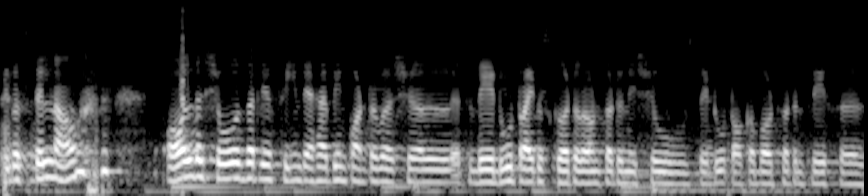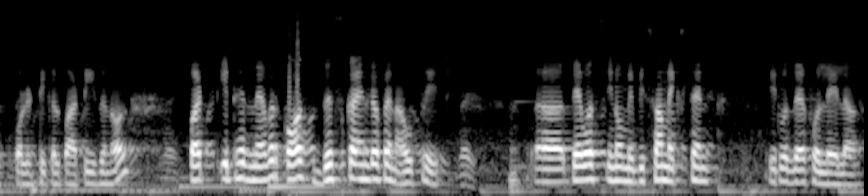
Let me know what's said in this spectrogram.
Because till now, all the shows that we have seen, they have been controversial. It's, they do try to skirt around certain issues. They do talk about certain places, political parties, and all. But it has never caused this kind of an outrage. Uh, there was, you know, maybe some extent it was there for Leila.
